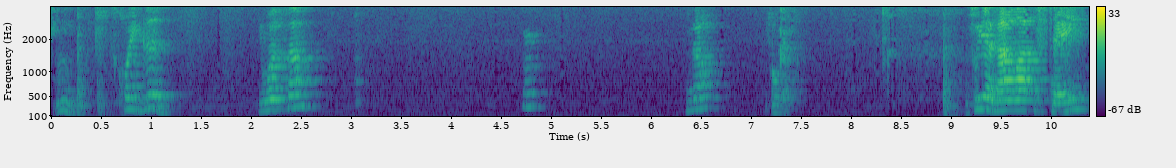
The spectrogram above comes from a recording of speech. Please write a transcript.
Mmm, it's quite good. You want some? Hmm? No? Okay. So yeah, not a lot to say.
